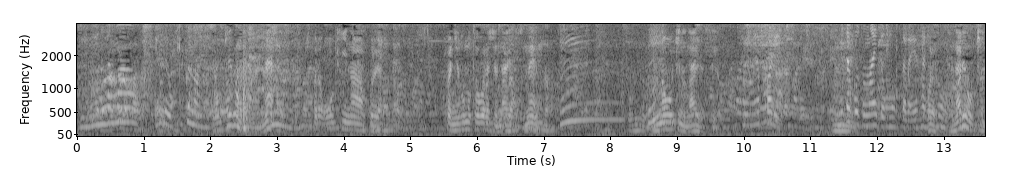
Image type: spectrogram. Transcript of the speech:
10円玉より大きくないの大きいかもしれないね。これ大きいな、これ。これ日本の唐辛子じゃないですね。うんこんな大きいのないですよ。やっぱり見たことないと思ったらやはりそうかなり大きいよ。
